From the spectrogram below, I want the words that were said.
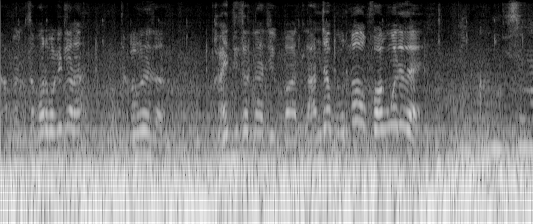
आपण समोर बघितलं ना तर कळून येतं. काहीच दिसत नाही अजिबात. लांजा पूर्ण फॉगमध्येच आहे.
